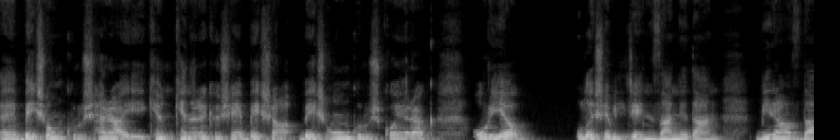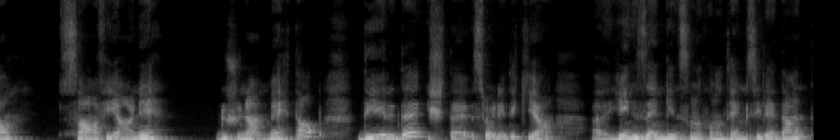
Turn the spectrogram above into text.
5-10 e, kuruş her ay kenara köşeye 5-10 kuruş koyarak oraya ulaşabileceğini zanneden biraz da safiyane düşünen Mehtap. Diğeri de işte söyledik ya e, yeni zengin sınıfını temsil eden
